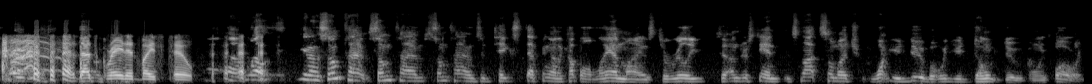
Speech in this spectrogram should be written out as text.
That's great advice too. uh, well, you know, sometimes, sometimes, sometimes it takes stepping on a couple of landmines to really to understand. It's not so much what you do, but what you don't do going forward.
